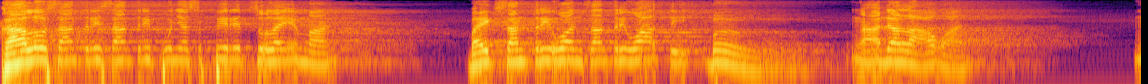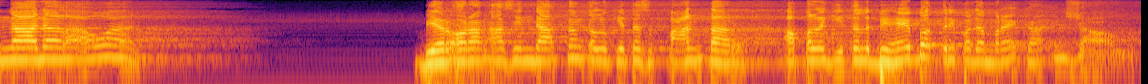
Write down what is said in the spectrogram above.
Kalau santri-santri punya spirit Sulaiman, baik santriwan santriwati, be, nggak ada lawan, nggak ada lawan. Biar orang asing datang kalau kita sepantar, apalagi kita lebih hebat daripada mereka, insya Allah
